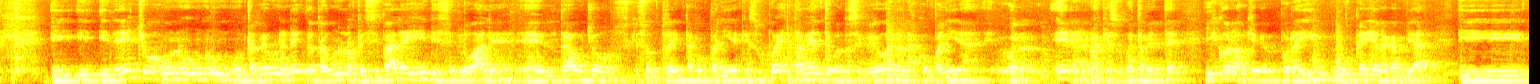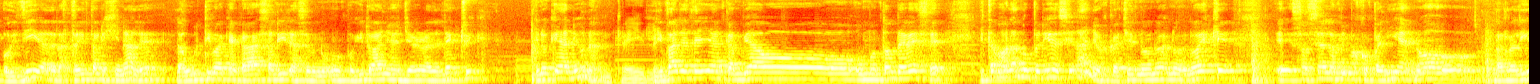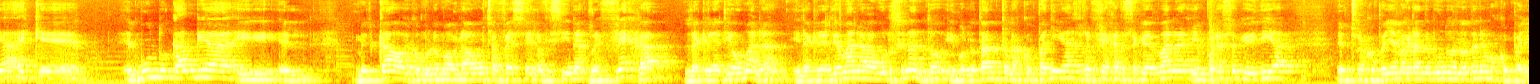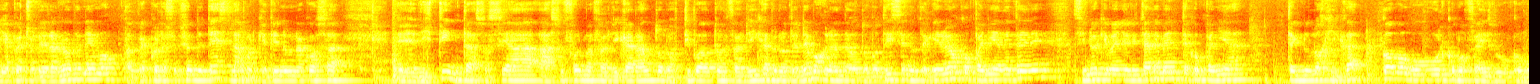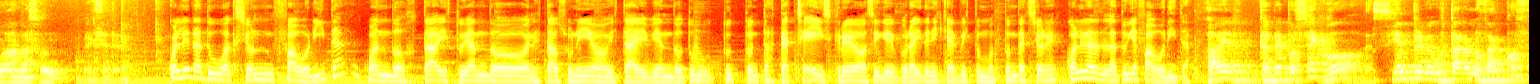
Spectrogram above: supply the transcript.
Y, de hecho, un, tal vez una anécdota, uno de los principales índices globales es el Dow Jones, que son 30 compañías que supuestamente cuando se creó eran las compañías, bueno, eran, no es que supuestamente, íconos que por ahí nunca iban a cambiar. Y hoy día, de las 30 originales, la última que acaba de salir hace unos poquitos años es General Electric, y no queda ni una. Increíble. Y varias de ellas han cambiado un montón de veces. Y estamos hablando de un periodo de 100 años, ¿cachai? No, no, no, es que eh, sean las mismas compañías, no. La realidad es que el mundo cambia y el mercado, y como lo hemos hablado muchas veces en la oficina, refleja la creatividad humana y la creatividad humana va evolucionando y por lo tanto las compañías reflejan esa creatividad humana y es por eso que hoy día entre las compañías más grandes del mundo no tenemos compañías petroleras, no tenemos, tal vez con la excepción de Tesla, porque tiene una cosa eh, distinta asociada a su forma de fabricar autos, los tipos de autos que fabrica, pero no tenemos grandes automotrices, no tenemos compañías de trenes, sino que mayoritariamente compañías tecnológicas como Google, como Facebook, como Amazon, etcétera. ¿Cuál era tu acción favorita cuando estabas estudiando en Estados Unidos y estabas viendo? Tú, tú, entraste a Chase, creo, así que por ahí tenéis que haber visto un montón de acciones. ¿Cuál era la tuya favorita? A ver, tal vez por sesgo, siempre me gustaron los bancos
